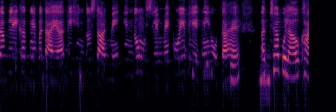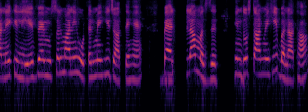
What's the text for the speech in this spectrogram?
तब लेखक ने बताया कि हिंदुस्तान में हिंदू मुस्लिम में कोई भेद नहीं होता है। अच्छा पुलाव खाने के लिए वे मुसलमानी होटल में ही जाते हैं। पहला मस्जिद हिंदुस्तान में ही बना था।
